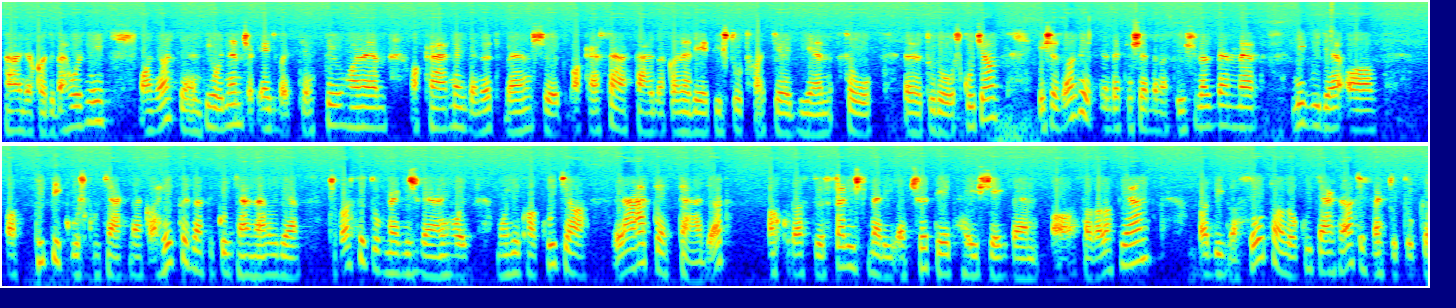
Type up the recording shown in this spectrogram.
tárgyakat behozni, ami azt jelenti, hogy nem csak egy vagy kettő, hanem akár 45-ben, sőt, akár 100 tárgynak a nevét is tudhatja egy ilyen szó tudós kutya, és ez azért érdekes ebben a kísérletben, mert míg ugye a, a tipikus kutyáknak, a hétköznapi kutyánál ugye csak azt tudtuk megvizsgálni, hogy mondjuk ha a kutya lát egy tárgyat, akkor azt ő felismeri egy sötét helyiségben a szag alapján, addig a szótanuló kutyáknál azt is meg tudtuk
